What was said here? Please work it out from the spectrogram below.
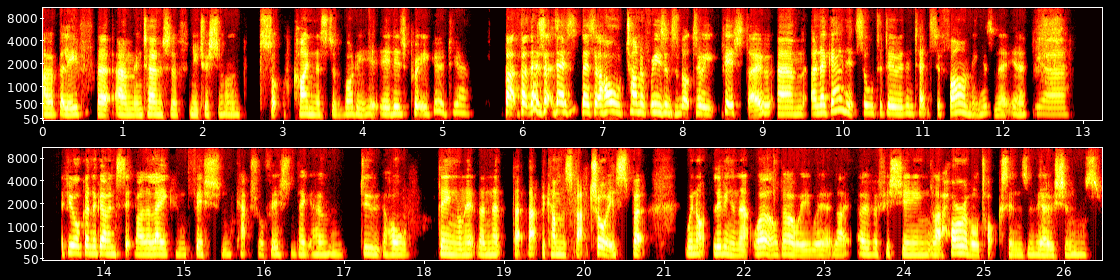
I believe that um, in terms of nutrition and sort of kindness to the body, it, it is pretty good, yeah. But but there's there's there's a whole ton of reasons not to eat fish, though. Um, and again, it's all to do with intensive farming, isn't it? You know, yeah. If you're going to go and sit by the lake and fish and catch your fish and take it home and do the whole thing on it, then that that, that becomes about choice. But we're not living in that world, are we? We're like overfishing, like horrible toxins in the oceans,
